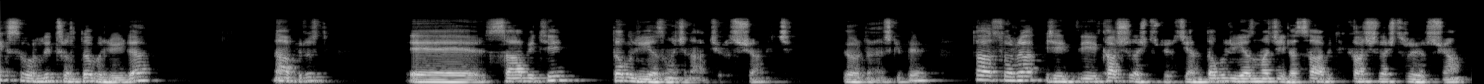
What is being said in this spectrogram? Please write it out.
XOR literal W ile ne yapıyoruz? Ee, sabiti W yazmacına atıyoruz şu an için. Gördüğünüz gibi. Daha sonra şey, karşılaştırıyoruz. Yani W yazmacıyla sabiti karşılaştırıyoruz şu an.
